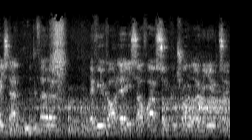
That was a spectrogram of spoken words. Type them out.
ways then. Uh, if you can't hear yourself, I have some control over you too.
